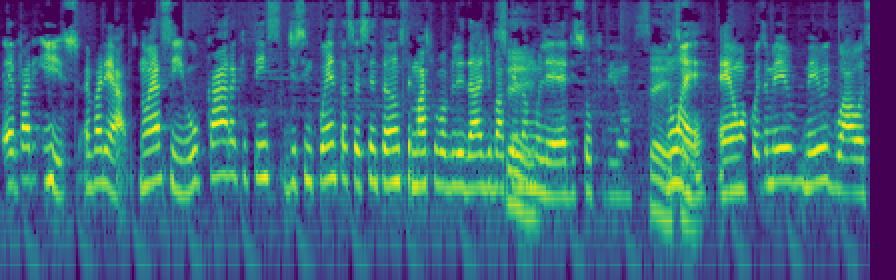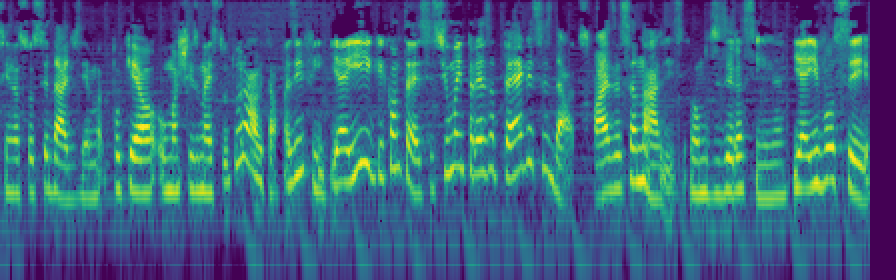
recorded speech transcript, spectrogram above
é vari... Isso, é variado. Não é assim, o cara que tem de 50 a 60 anos tem mais probabilidade de bater Sei. na mulher e sofreu. Sei, não sei. é. É uma coisa meio, meio igual, assim, na sociedade, né? porque é- o machismo é estrutural e tal. Mas enfim, e aí o que acontece? Se uma empresa pega esses dados, faz essa análise, vamos dizer assim, né? E aí você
